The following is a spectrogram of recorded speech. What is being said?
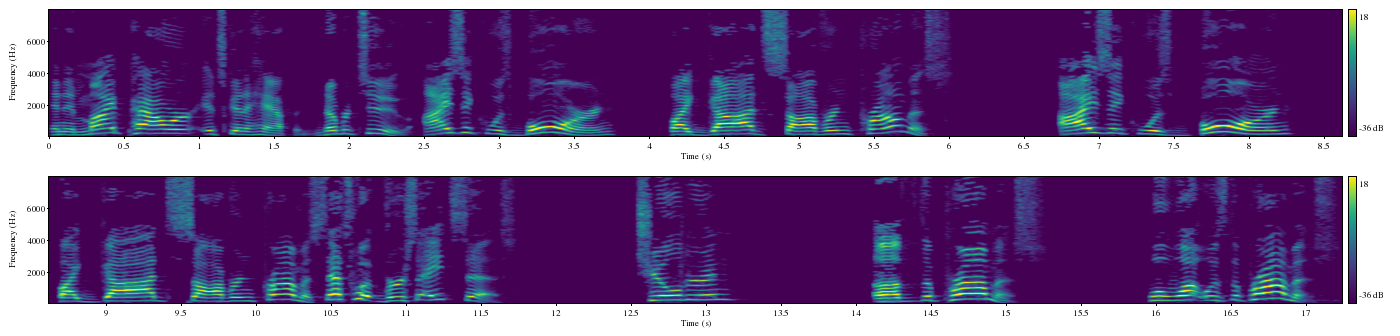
and in my power, it's going to happen. Number two, Isaac was born by God's sovereign promise. Isaac was born by God's sovereign promise. That's what verse 8 says. Children of the promise. Well, what was the promise?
